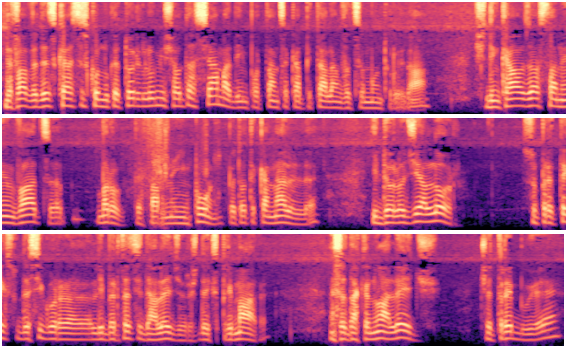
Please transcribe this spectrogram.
De fapt, vedeți că astăzi conducătorii lumii și-au dat seama de importanța capitală a învățământului, da? Și din cauza asta ne învață, mă rog, de fapt ne impun pe toate canalele ideologia lor, sub pretextul, desigur, libertății de alegere și de exprimare. Însă dacă nu alegi ce trebuie,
